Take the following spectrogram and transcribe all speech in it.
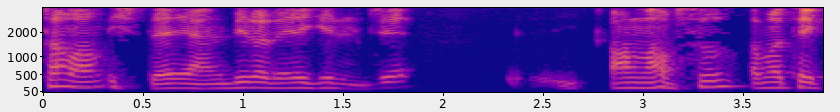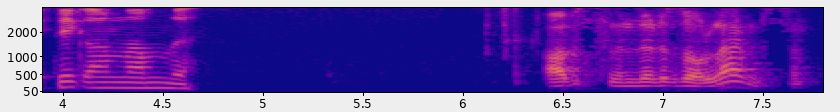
tamam işte yani bir araya gelince e, anlamsız ama tek tek anlamlı. Abi sınırları zorlar mısın?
